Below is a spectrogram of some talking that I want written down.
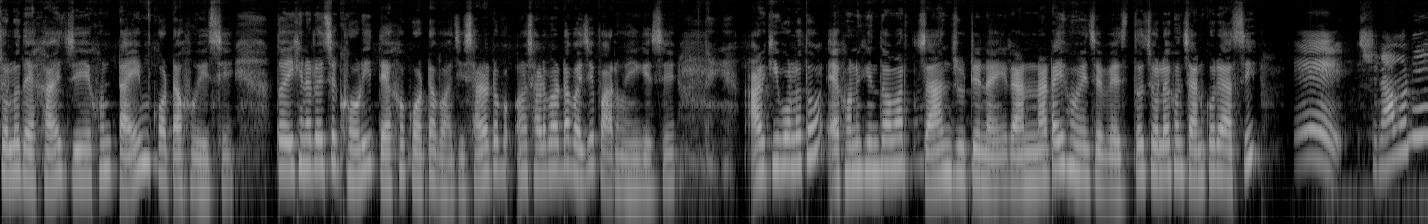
চলো দেখায় যে এখন টাইম কটা হয়েছে। তো এখানে রয়েছে ঘড়ি, দেখো কটা বাজে। সাড়েটা সাড়ে বারোটা বাজে, পার হয়ে গেছে। আর কি বলো তো এখনও কিন্তু আমার চান জুটে নাই। রান্নাটাই হয়েছে বেশ। তো চলো এখন চান করে আসি। এ, সোনামণি!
